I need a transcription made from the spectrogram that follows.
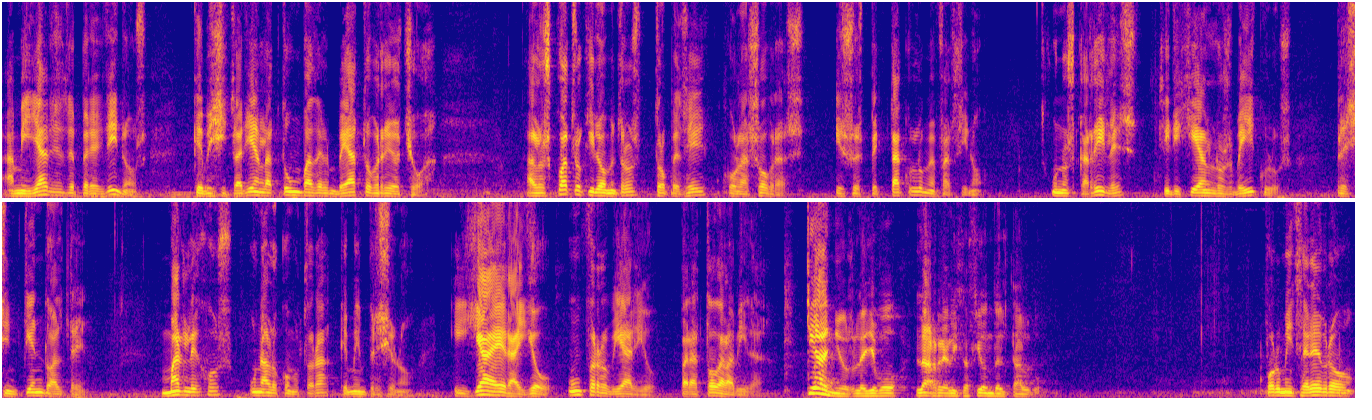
a millares de peregrinos que visitarían la tumba del Beato Berriochoa. A los cuatro kilómetros tropecé con las obras y su espectáculo me fascinó. Unos carriles dirigían los vehículos, presintiendo al tren. Más lejos, una locomotora que me impresionó. Y ya era yo un ferroviario para toda la vida. ¿Qué años le llevó la realización del talgo? Por mi cerebro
